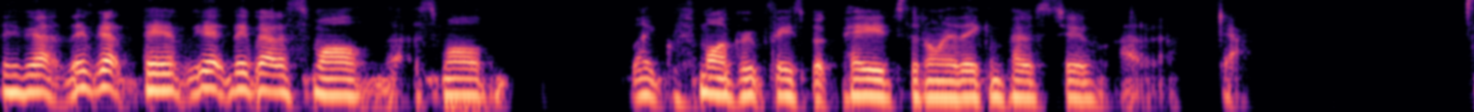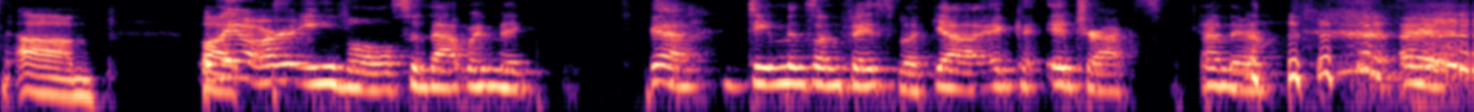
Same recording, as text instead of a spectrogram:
they've got they've got they have, yeah, they've got a small small like small group Facebook page that only they can post to. I don't know. Yeah. Um, but well, they are evil, so that would make yeah demons on Facebook. Yeah, it, it tracks. All right.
